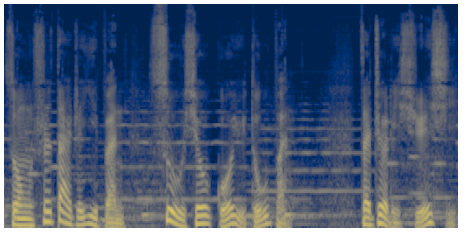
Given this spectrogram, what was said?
总是带着一本速修国语读本，在这里学习。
